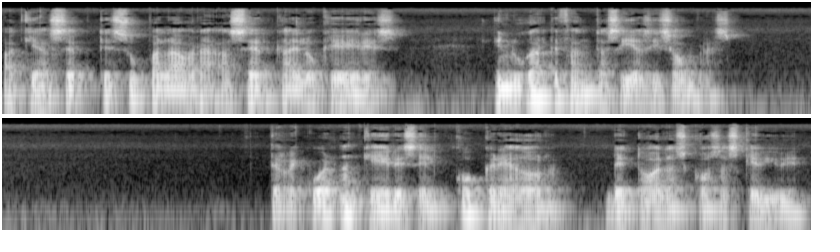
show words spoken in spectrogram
a que aceptes su palabra acerca de lo que eres en lugar de fantasías y sombras. Te recuerdan que eres el co-creador de todas las cosas que viven.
